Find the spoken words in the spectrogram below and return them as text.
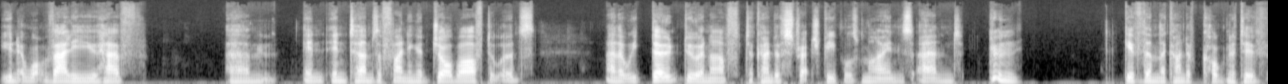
you know what value you have um in in terms of finding a job afterwards and that we don't do enough to kind of stretch people's minds and give them the kind of cognitive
